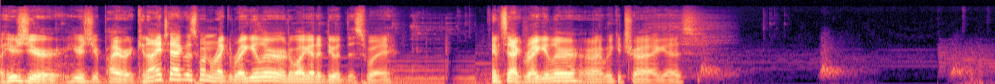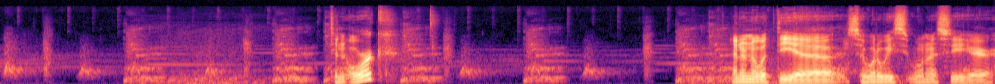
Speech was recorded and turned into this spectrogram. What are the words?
Oh, here's your here's your pirate. Can I attack this one like regular, or do I got to do it this way? Can attack regular? All right, we could try, I guess. It's an orc. I don't know what the uh. So what do we want to see here?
